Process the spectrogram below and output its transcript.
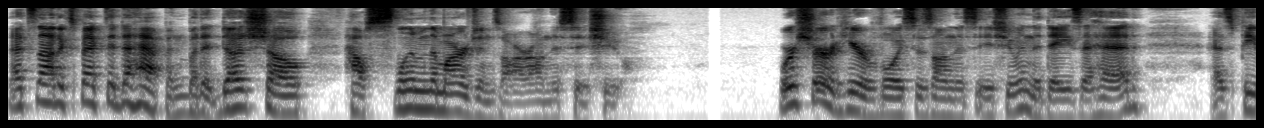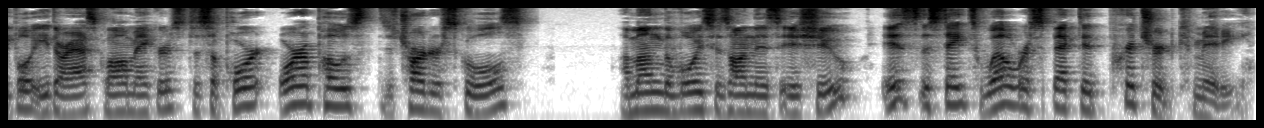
That's not expected to happen, but it does show how slim the margins are on this issue. We're sure to hear voices on this issue in the days ahead, as people either ask lawmakers to support or oppose the charter schools. Among the voices on this issue is the state's well respected Prichard Committee.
